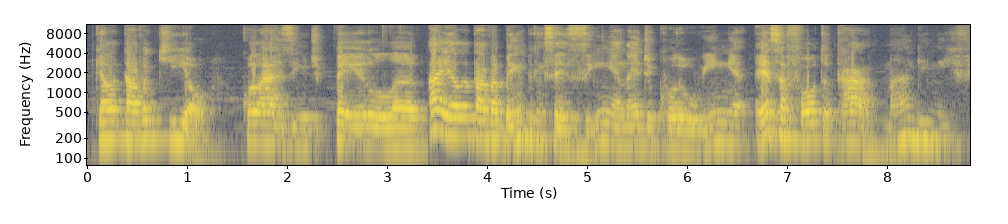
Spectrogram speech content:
Porque ela tava aqui, ó colarzinho de pérola. Aí ela tava bem princesinha, né, de coroinha. Essa foto tá magnífica.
